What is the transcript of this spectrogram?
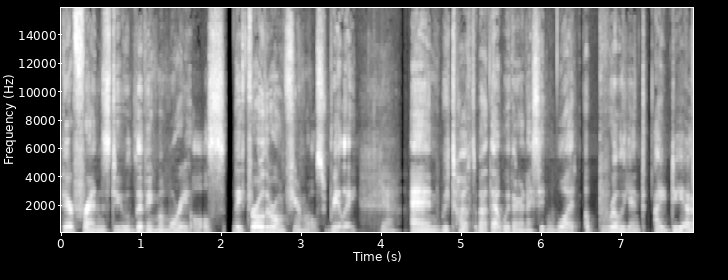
their friends do living memorials. They throw their own funerals, really. yeah. And we talked about that with her. And I said, What a brilliant idea.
